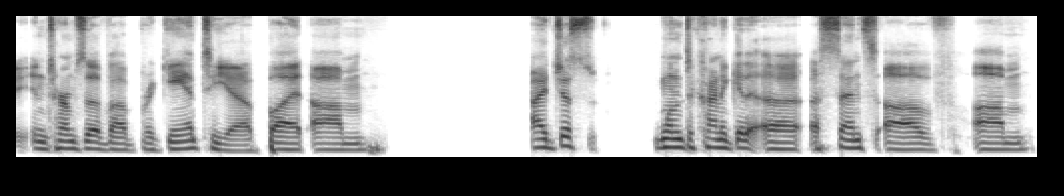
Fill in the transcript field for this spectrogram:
in terms of uh, Brigantia, but um, I just wanted to kind of get a, a sense of um,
